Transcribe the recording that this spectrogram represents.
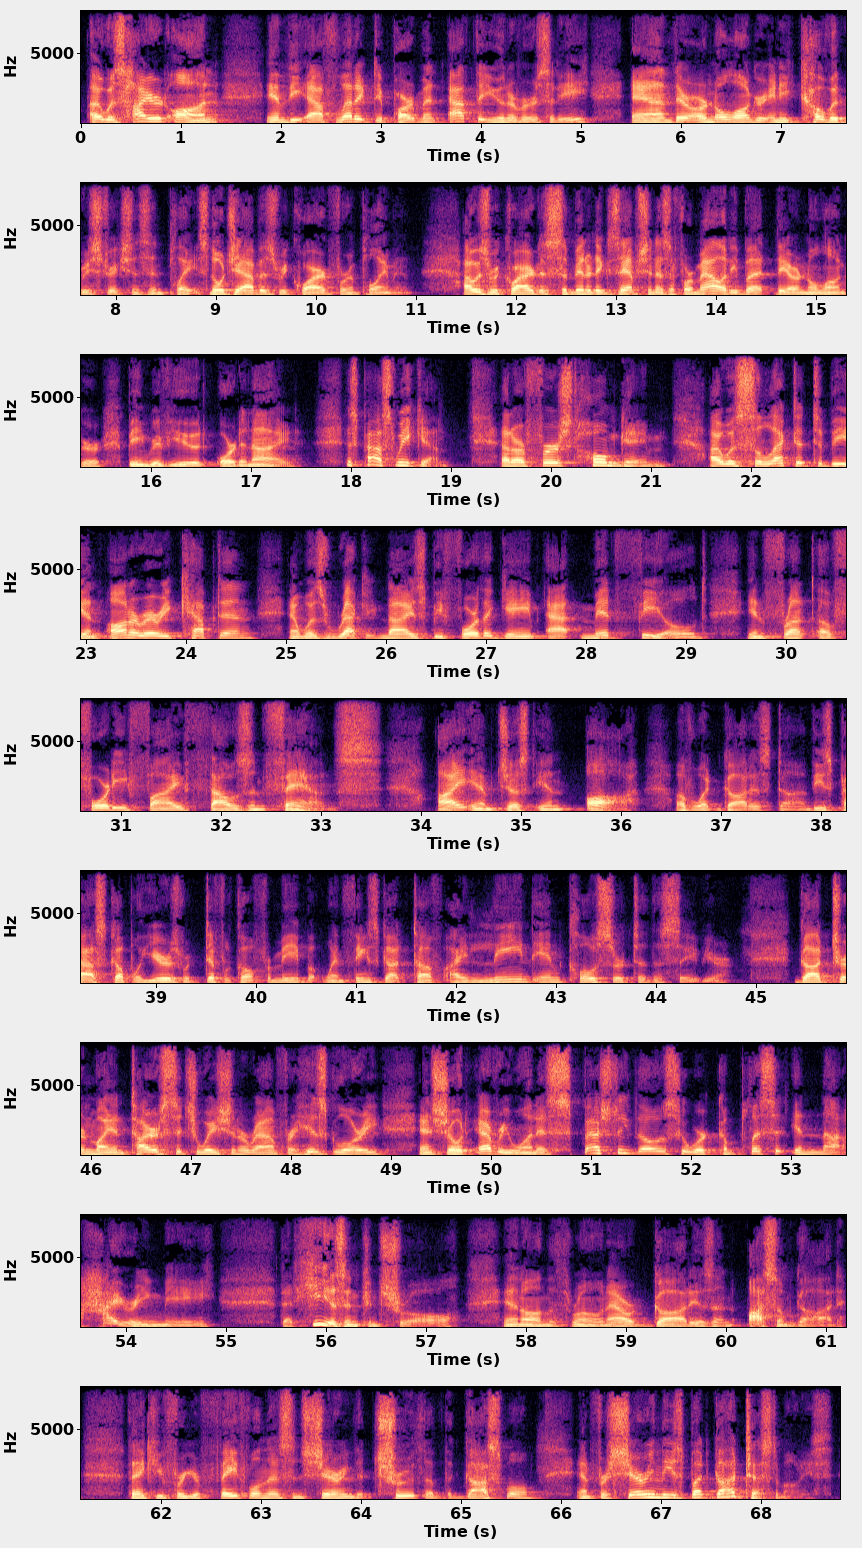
I was hired on in the athletic department at the university and there are no longer any COVID restrictions in place. No jab is required for employment. I was required to submit an exemption as a formality, but they are no longer being reviewed or denied. This past weekend, at our first home game, I was selected to be an honorary captain and was recognized before the game at midfield in front of 45,000 fans. I am just in awe of what God has done. These past couple years were difficult for me, but when things got tough, I leaned in closer to the Savior. God turned my entire situation around for His glory and showed everyone, especially those who were complicit in not hiring me, that He is in control and on the throne. Our God is an awesome God. Thank you for your faithfulness and sharing the truth of the gospel and for sharing these but God testimonies.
